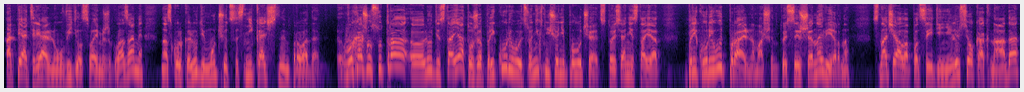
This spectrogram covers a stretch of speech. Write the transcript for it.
опять реально увидел своими же глазами, насколько люди мучаются с некачественными проводами. Выхожу с утра, э, люди стоят, уже прикуриваются, у них ничего не получается. То есть они стоят, прикуривают правильно машину, то есть совершенно верно. Сначала подсоединили все как надо,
